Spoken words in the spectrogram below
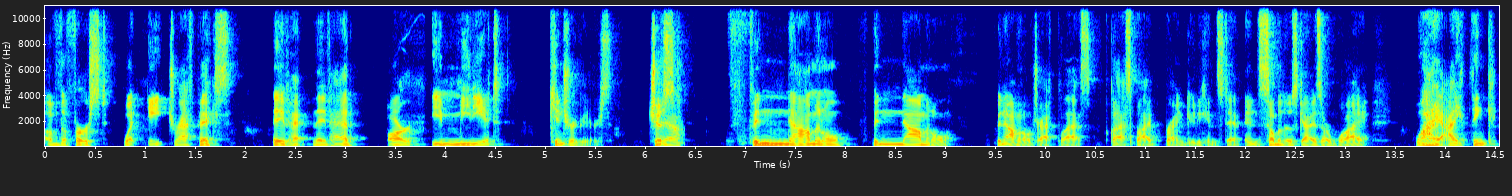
of the first what eight draft picks they've had they've had are immediate contributors. Just yeah. phenomenal, phenomenal, phenomenal draft class class by Brian Gutekunst, and some of those guys are why why I think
